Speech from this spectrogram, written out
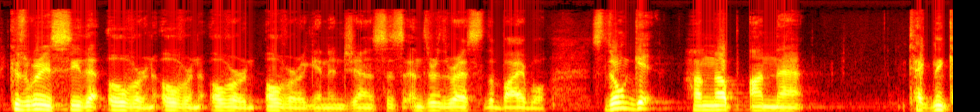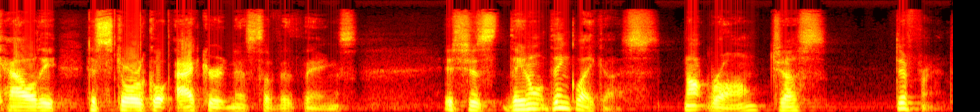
because we're going to see that over and over and over and over again in Genesis and through the rest of the Bible. So don't get hung up on that technicality, historical accurateness of the things. It's just they don't think like us. Not wrong, just different.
